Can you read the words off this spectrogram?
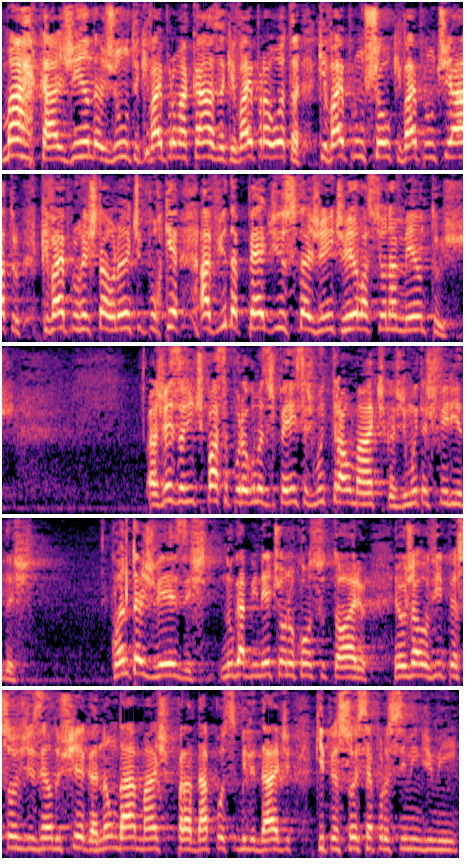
marca a agenda junto, que vai para uma casa, que vai para outra, que vai para um show, que vai para um teatro, que vai para um restaurante, porque a vida pede isso da gente, relacionamentos. Às vezes a gente passa por algumas experiências muito traumáticas, de muitas feridas. Quantas vezes, no gabinete ou no consultório, eu já ouvi pessoas dizendo: chega, não dá mais para dar possibilidade que pessoas se aproximem de mim.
